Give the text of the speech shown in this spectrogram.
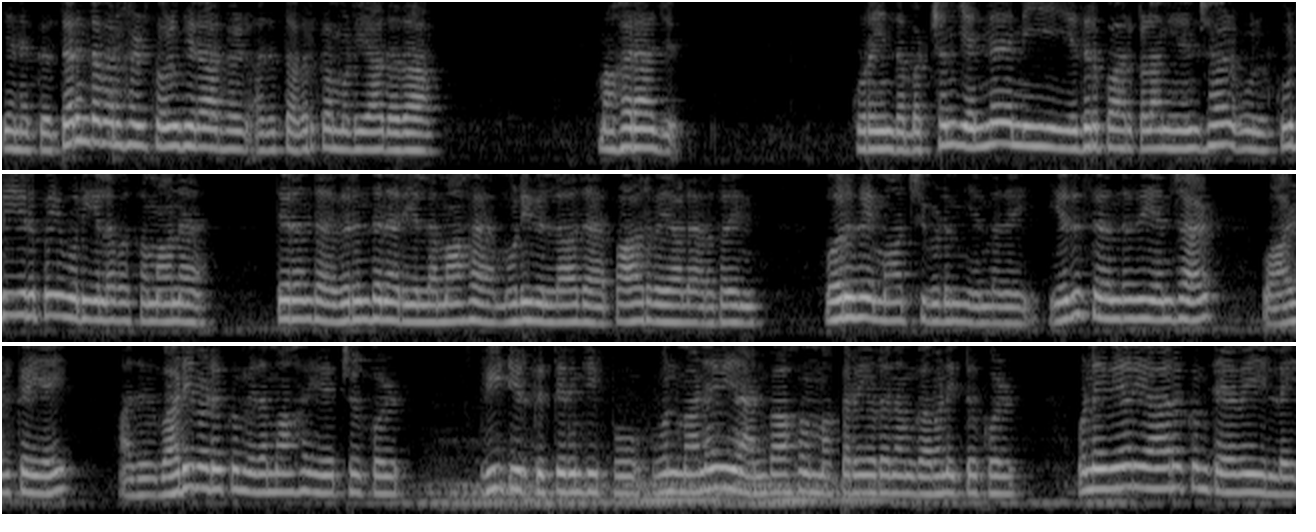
எனக்கு தெரிந்தவர்கள் சொல்கிறார்கள் அது தவிர்க்க முடியாததா? மகராஜ் குறைந்தபட்சம் என்ன நீ எதிர்பார்க்கலாம் என்றால் உன் குடியிருப்பை ஒரு இலவசமான திறந்த விருந்தினர் இல்லமாக முடிவில்லாத பார்வையாளர்களின் வருகை மாற்றிவிடும் என்பதை எது சிறந்தது என்றால் வாழ்க்கையை அது வடிவெடுக்கும் விதமாக ஏற்றுக்கொள். வீட்டிற்கு திரும்பி போ. உன் மனைவி அன்பாகவும் அக்கறையுடனும் கவனித்துக்கொள் உன்னை வேறு யாருக்கும் தேவையில்லை.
